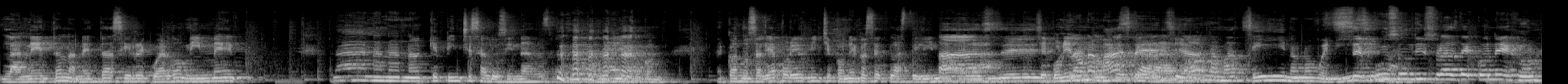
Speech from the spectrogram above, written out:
la neta, la neta, sí recuerdo. A mí me. No, no, no, no, qué pinches alucinadas. con Cuando salía por ahí el pinche conejo ese plastilina. Ah, sí. Se ponía una máscara. ¿no? Una ma- sí, no, no, buenísimo. Se puso un disfraz de conejo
